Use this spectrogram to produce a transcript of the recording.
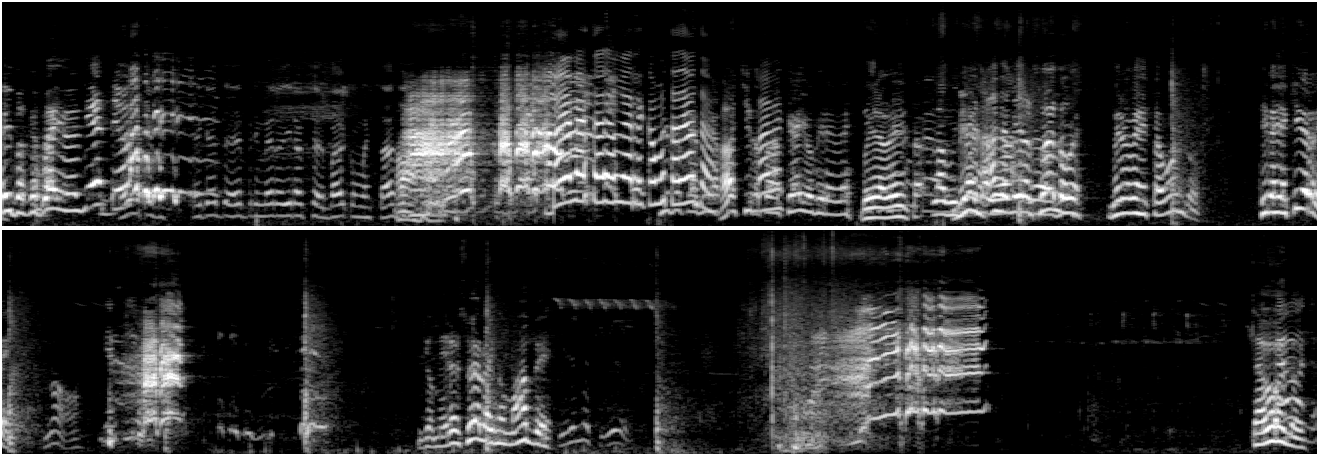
¡Ey, para qué feo se siente! Es que debes primero ir a observar cómo está. Vaya a ver, don R, cómo está de onda. Ah, chido a para ver. aquello, mire, ve. Mira, ve, está- la Mira, muchacha. hace, mira el suelo, ve. Mira, ve, está hondo. ¿Tiras de aquí, R? No. Yo miro el suelo y nomás ve. Está hondo. hondo.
